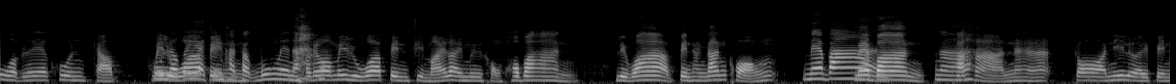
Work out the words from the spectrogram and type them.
อวบๆเลยอะคุณ ครับ พูดแล้วก็อยากเป็กินผัดผักบุ้งเลยนะเขาเรียกว่าไม่รู้ว่าเป็นฝีไม้ลายมือของพ่อบ้าน หรือว่าเป็นทางด้านของแม่บ้านแม่บ้านนะทหารนะฮะก็นี่เลยเป็น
